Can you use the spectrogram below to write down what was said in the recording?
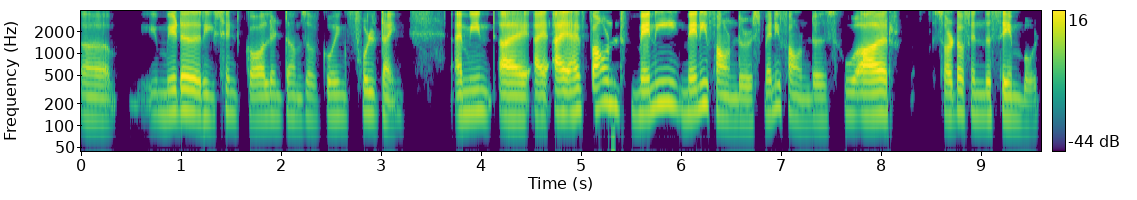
uh, you made a recent call in terms of going full time. I mean, I, I I have found many many founders, many founders who are sort of in the same boat,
